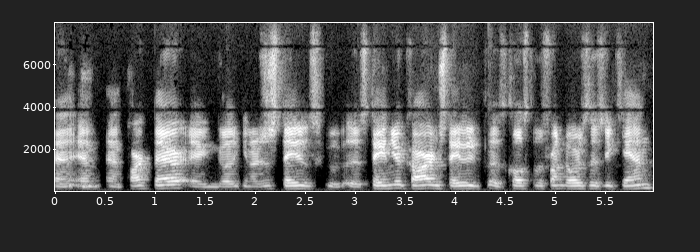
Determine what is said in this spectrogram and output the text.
and and and park there and go. You know, just stay stay in your car and stay as close to the front doors as you can.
